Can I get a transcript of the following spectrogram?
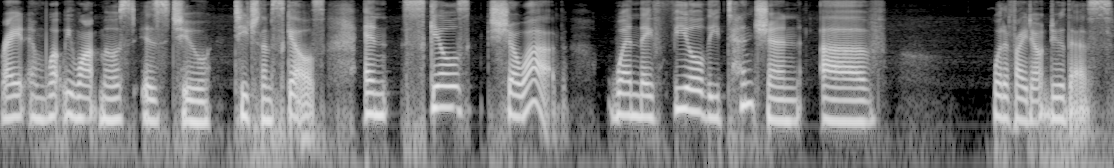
right? And what we want most is to teach them skills. And skills show up when they feel the tension of, what if I don't do this?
